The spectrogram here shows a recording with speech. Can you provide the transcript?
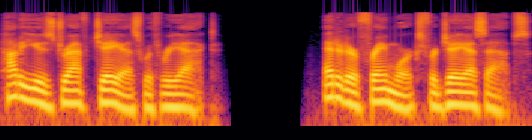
How to use Draft.js with React. Editor frameworks for JS apps.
